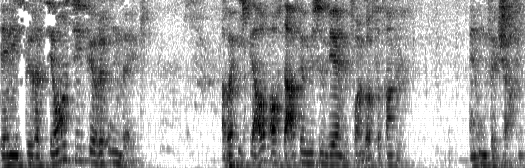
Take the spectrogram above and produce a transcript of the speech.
die eine Inspiration sind für ihre Umwelt. Aber ich glaube, auch dafür müssen wir, vor allem Gott vertrauen, ein Umfeld schaffen.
